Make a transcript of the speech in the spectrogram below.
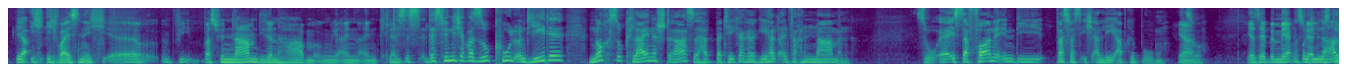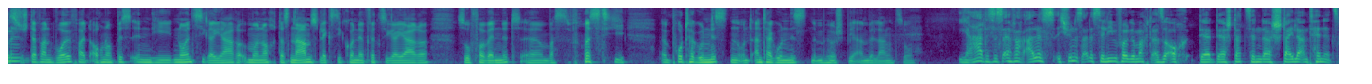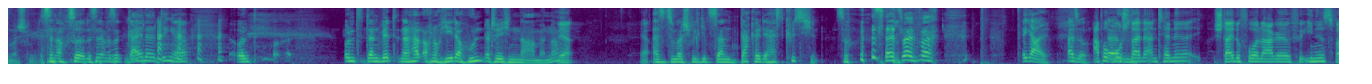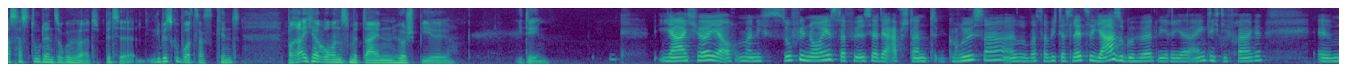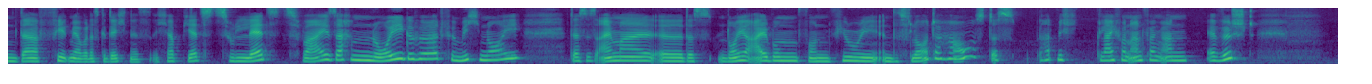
ja. ich, ich weiß nicht, äh, wie, was für Namen die dann haben, irgendwie einen, einen Klemm. Das, das finde ich aber so cool und jede noch so kleine Straße hat bei TKKG halt einfach einen Namen. So, er ist da vorne in die, was weiß ich, Allee abgebogen. Ja. So. Ja, sehr bemerkenswert ist, dass Stefan Wolf halt auch noch bis in die 90er Jahre immer noch das Namenslexikon der 40er Jahre so verwendet, äh, was, was die äh, Protagonisten und Antagonisten im Hörspiel anbelangt. So. Ja, das ist einfach alles, ich finde das alles sehr liebevoll gemacht. Also auch der, der Stadtsender Steile Antenne zum Beispiel. Das sind auch so, das sind einfach so geile Dinge. Und, und dann wird, dann hat auch noch jeder Hund natürlich einen Namen, ne? Ja. ja. Also zum Beispiel gibt es dann einen Dackel, der heißt Küsschen. So, das heißt einfach, egal. Also. Apropos ähm, steile Antenne, steile Vorlage für Ines, was hast du denn so gehört? Bitte, liebes Geburtstagskind, bereichere uns mit deinen Hörspiel-Ideen. Ja, ich höre ja auch immer nicht so viel Neues. Dafür ist ja der Abstand größer. Also was habe ich das letzte Jahr so gehört, wäre ja eigentlich die Frage. Ähm, da fehlt mir aber das Gedächtnis. Ich habe jetzt zuletzt zwei Sachen neu gehört, für mich neu. Das ist einmal äh, das neue Album von Fury in the Slaughterhouse. Das hat mich gleich von Anfang an erwischt.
